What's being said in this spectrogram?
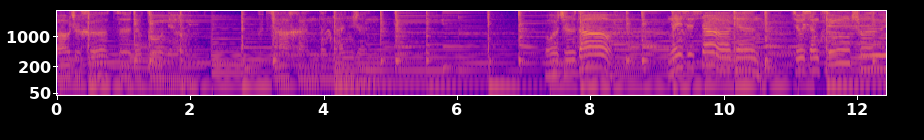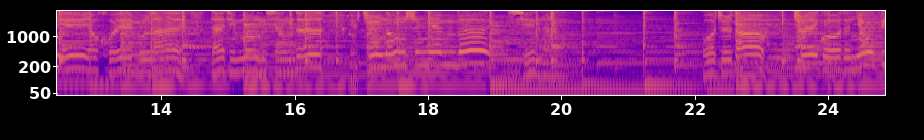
抱着盒子的姑娘和擦汗的男人。我知道那些夏天就像青春一样回不来，代替梦想的也只能是勉为其难。我知道吹过的牛逼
